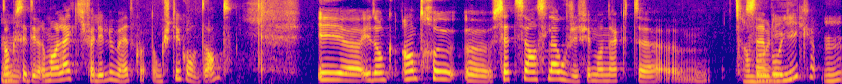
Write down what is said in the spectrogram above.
Donc Mm. c'était vraiment là qu'il fallait le mettre, quoi. Donc j'étais contente. Et, euh, et donc entre cette séance-là où j'ai fait mon acte symbolique, Mm.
